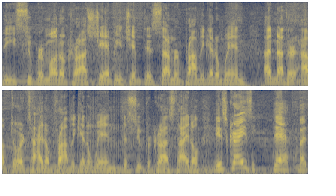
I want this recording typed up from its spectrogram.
the Super Motocross Championship this summer. Probably going to win another outdoor title. Probably going to win the Supercross title. It's crazy. Yeah, but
